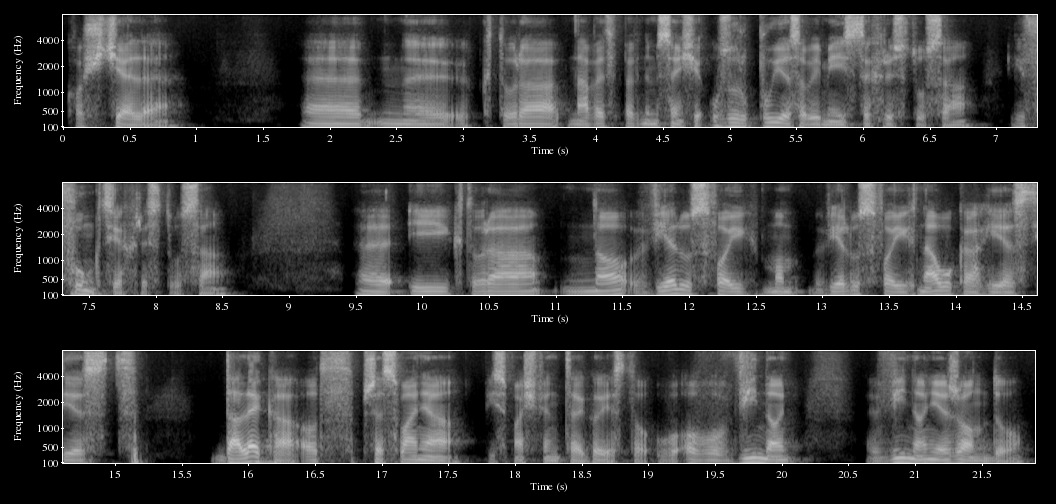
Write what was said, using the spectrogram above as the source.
kościele, e, m, która nawet w pewnym sensie uzurpuje sobie miejsce Chrystusa i funkcję Chrystusa, e, i która no, w wielu swoich, wielu swoich naukach jest, jest daleka od przesłania Pisma Świętego. Jest to owo wino, wino nierządu,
